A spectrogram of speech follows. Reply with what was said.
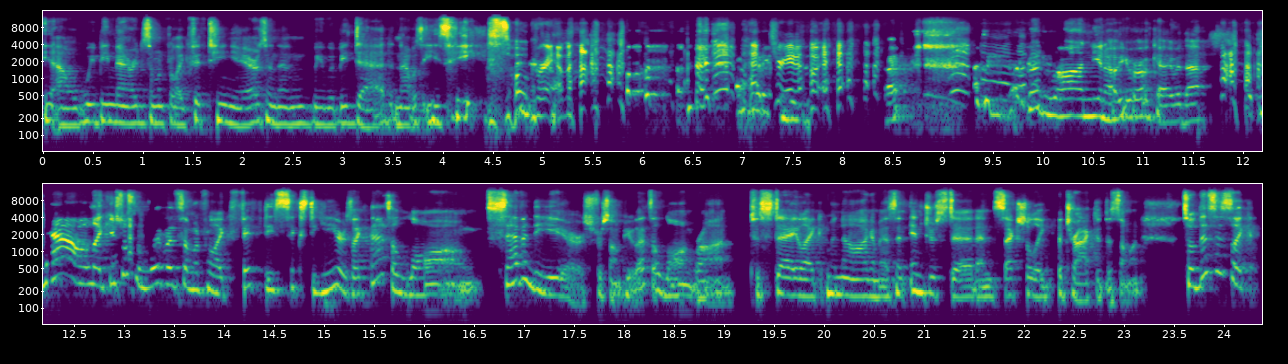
You know, we'd be married to someone for like 15 years and then we would be dead, and that was easy. So grim. That's true. A good run. You know, you were okay with that. But now, like, you're supposed to live with someone for like 50, 60 years. Like, that's a long 70 years for some people. That's a long run to stay like monogamous and interested and sexually attracted to someone. So, this is like,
